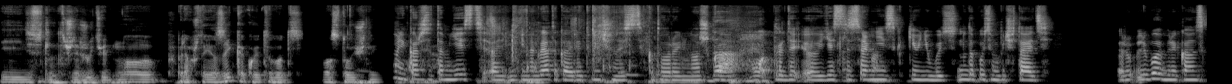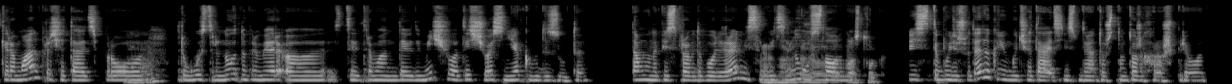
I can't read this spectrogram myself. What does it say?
и действительно начинаешь жить, но прям что язык какой-то вот восточный. Мне кажется, там есть э, иногда такая ритмичность, которая немножко... Да, вот. Э, если Спасибо. сравнить с каким-нибудь, ну, допустим, почитать любой американский роман прочитать про mm-hmm. другую страну. Вот, например, э, стоит роман Дэвида Митчелла «Тысяча осень якобы Дезута». Там он написан, правда, более ранние события, mm-hmm. ну, условно. Восток. Если ты будешь вот эту книгу читать, несмотря на то, что там тоже хороший перевод,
